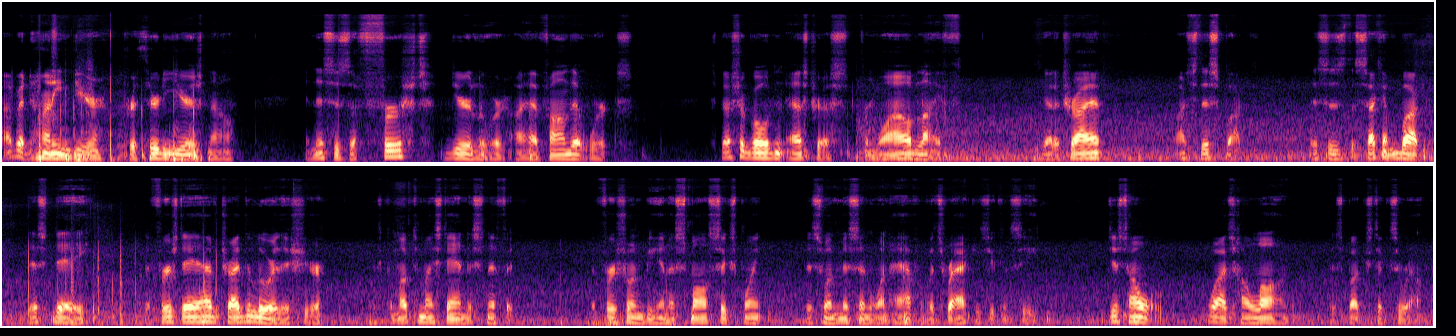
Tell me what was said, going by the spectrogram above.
I've been hunting deer for 30 years now, and this is the first deer lure I have found that works. Special Golden Estrus from Wildlife. You gotta try it. Watch this buck. This is the second buck this day. The first day I have tried the lure this year has come up to my stand to sniff it. The first one being a small six point, this one missing one half of its rack as you can see. Just how watch how long this buck sticks around.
